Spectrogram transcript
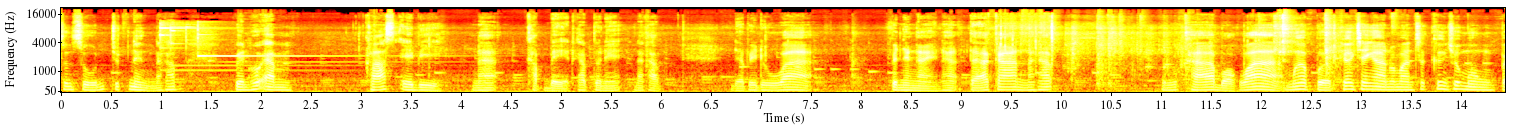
1200.1 นะครับ เป็น Power Amp Class AB นะฮะขับเบสครับตัวนี้นะครับ เดี๋ยวไปดูว่าเป็นยังไงนะฮะแต่อาการนะครับคุณลูกค้าบอกว่าเมื่อเปิดเครื่องใช้งานประมาณสักครึ่งชั่วโมงไป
